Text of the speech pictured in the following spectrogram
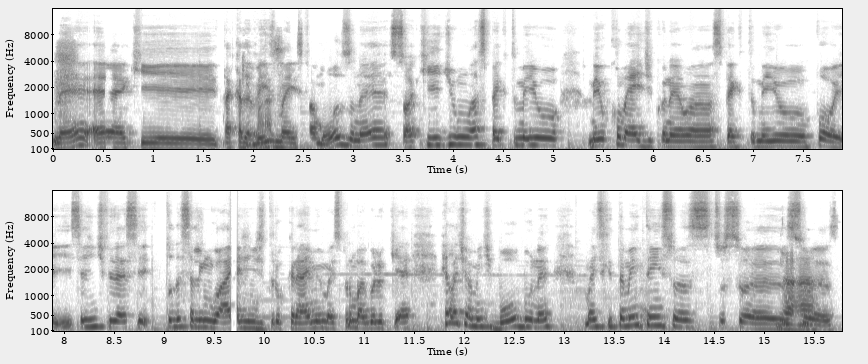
né? É, que tá cada que vez massa. mais famoso, né? Só que de um aspecto meio, meio comédico, né? Um aspecto meio. Pô, e se a gente fizesse toda essa linguagem de true crime, mas pra um bagulho que é relativamente bobo, né? Mas que também tem suas. suas, suas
